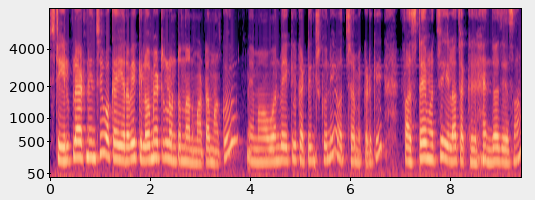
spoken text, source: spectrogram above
స్టీల్ ప్లాంట్ నుంచి ఒక ఇరవై కిలోమీటర్లు ఉంటుందన్నమాట మాకు. మేము ఓన్ వెహికల్ కట్టించుకొని వచ్చాము ఇక్కడికి. ఫస్ట్ టైం వచ్చి ఇలా చక్కగా ఎంజాయ్ చేసాం.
